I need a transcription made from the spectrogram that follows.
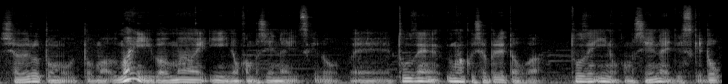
喋ろうと思うとまあうまいはうまいのかもしれないですけど、え当然うまく喋れた方が当然いいのかもしれないですけど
